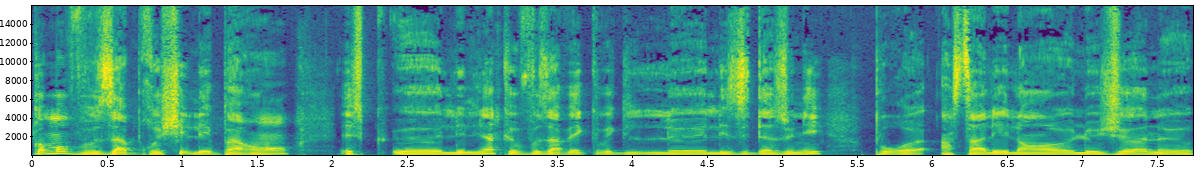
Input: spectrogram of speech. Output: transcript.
comment vous approchez les parents, est-ce que euh, les liens que vous avez avec le- les États-Unis pour euh, installer l'en- le jeune euh,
